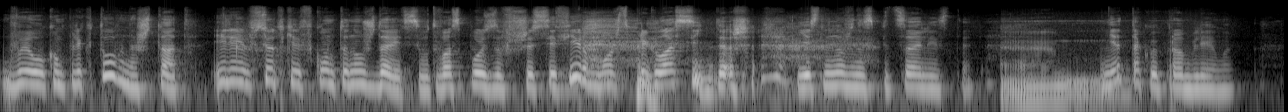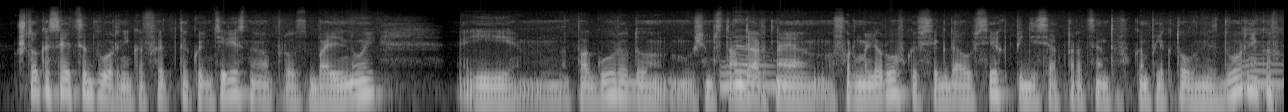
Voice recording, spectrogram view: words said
вы укомплектованы, штат? Или все-таки в ком-то нуждаетесь? Вот воспользовавшись эфиром, можете пригласить даже, если нужны специалисты. Эм. Нет такой проблемы? Что касается дворников, это такой интересный вопрос, больной. И по городу, в общем, стандартная да. формулировка всегда у всех 50% укомплектованность дворников. Mm.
